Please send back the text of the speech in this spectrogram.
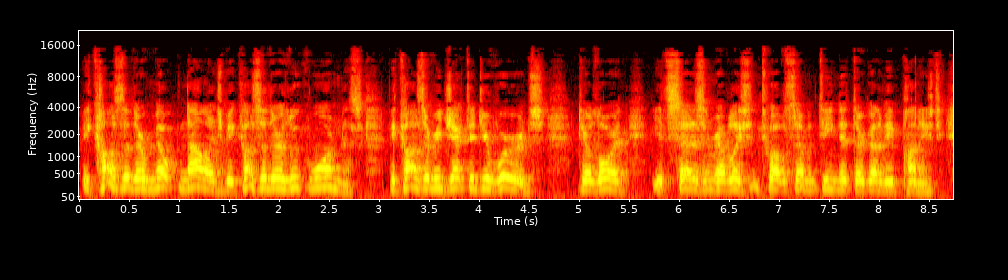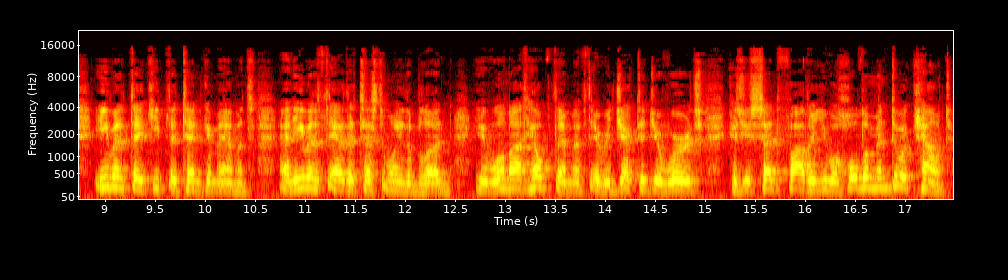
because of their milk knowledge, because of their lukewarmness, because they rejected your words, dear Lord, it says in Revelation 12 17 that they're going to be punished, even if they keep the Ten Commandments, and even if they have the testimony of the blood. It will not help them if they rejected your words, because you said, Father, you will hold them into account,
